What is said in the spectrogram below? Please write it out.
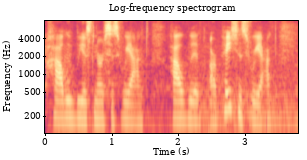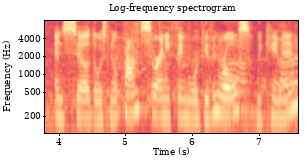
how would we as nurses react? How would our patients react? And so there was no prompts or anything. We were given roles. We came in,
